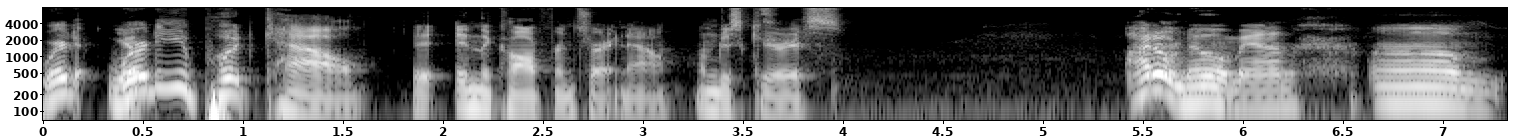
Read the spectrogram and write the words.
Where do, yep. where do you put Cal in the conference right now? I'm just curious. I don't know, man. Um,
